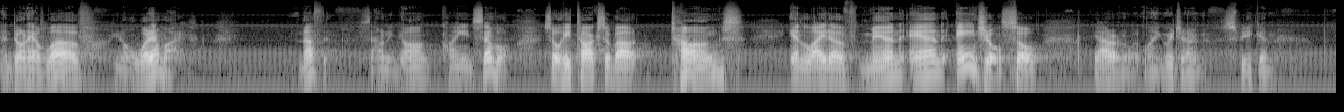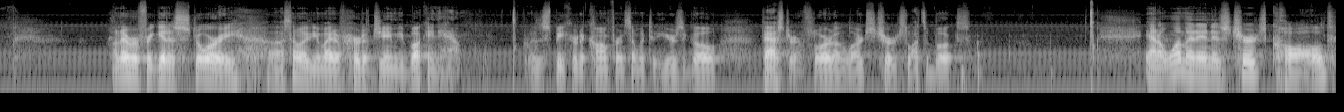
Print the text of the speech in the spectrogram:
and don't have love, you know, what am I? Nothing. Sounding gong, clanging cymbal. So he talks about tongues in light of men and angels. So, yeah, I don't know what language I'm speaking. I'll never forget a story. Uh, some of you might have heard of Jamie Buckingham. He was a speaker at a conference I went to years ago. Pastor in Florida, large church, lots of books. And a woman in his church called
